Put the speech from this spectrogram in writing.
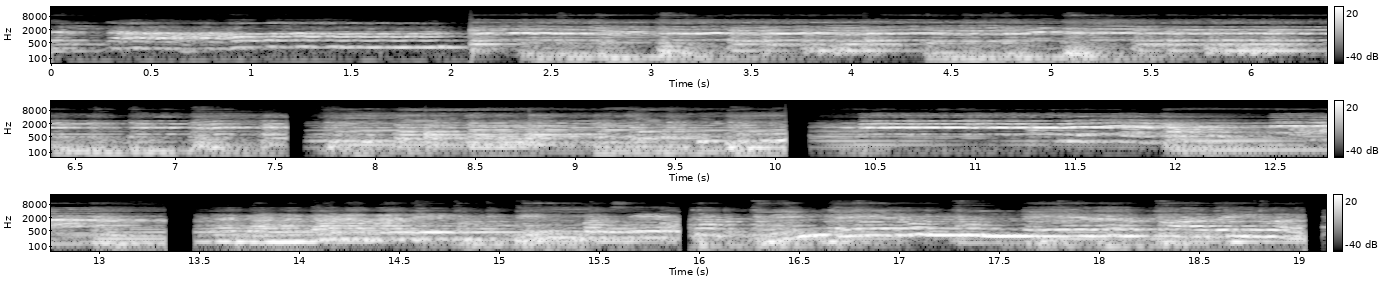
Bring it.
